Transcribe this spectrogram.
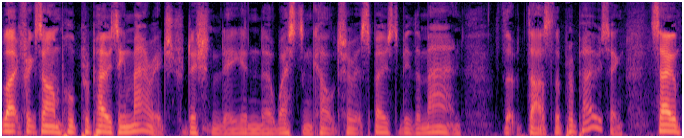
like, for example, proposing marriage, traditionally in uh, Western culture, it's supposed to be the man that does the proposing. So,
